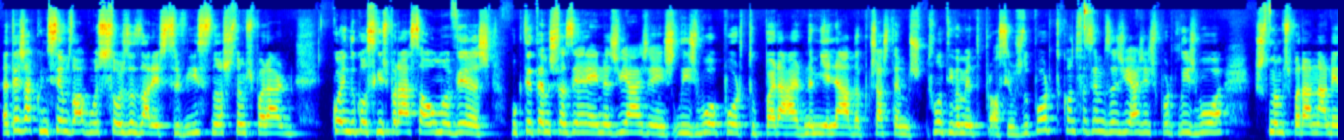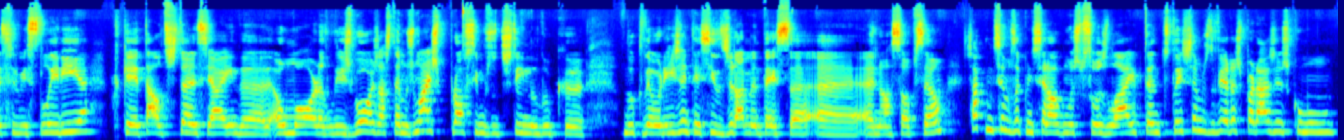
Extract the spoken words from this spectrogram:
até já conhecemos algumas pessoas das áreas de serviço. Nós estamos parar, quando conseguimos parar só uma vez, o que tentamos fazer é nas viagens Lisboa-Porto parar na Mielhada, porque já estamos relativamente próximos do Porto. Quando fazemos as viagens Porto-Lisboa, costumamos parar na área de serviço de Leiria, porque é tal distância ainda a uma hora de Lisboa, já estamos mais próximos do destino do que, do que da origem, tem sido geralmente essa a, a nossa opção. Já conhecemos a conhecer algumas pessoas lá e, portanto, deixamos de ver as paragens como um,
